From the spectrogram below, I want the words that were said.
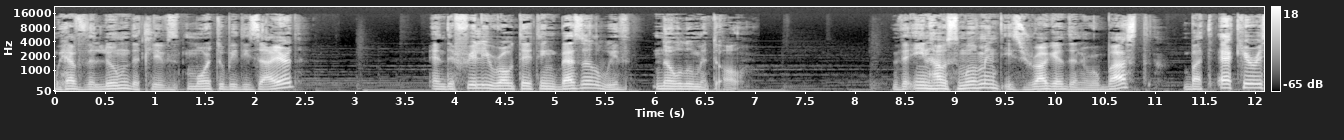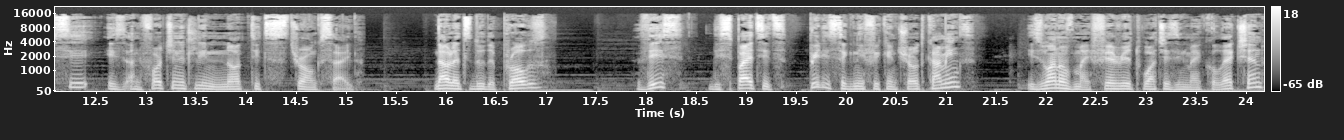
we have the lume that leaves more to be desired, and the freely rotating bezel with no lume at all. The in-house movement is rugged and robust, but accuracy is unfortunately not its strong side. Now let's do the pros. This, despite its pretty significant shortcomings, is one of my favorite watches in my collection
